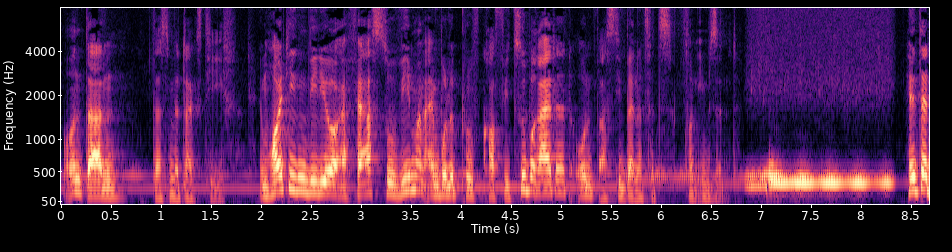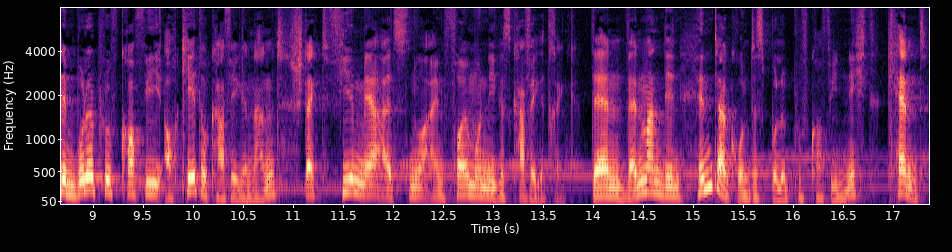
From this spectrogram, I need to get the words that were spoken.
und dann das Mittagstief. Im heutigen Video erfährst du, wie man einen Bulletproof Coffee zubereitet und was die Benefits von ihm sind. Hinter dem Bulletproof Coffee, auch Keto Kaffee genannt, steckt viel mehr als nur ein vollmundiges Kaffeegetränk. Denn wenn man den Hintergrund des Bulletproof Coffee nicht kennt,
